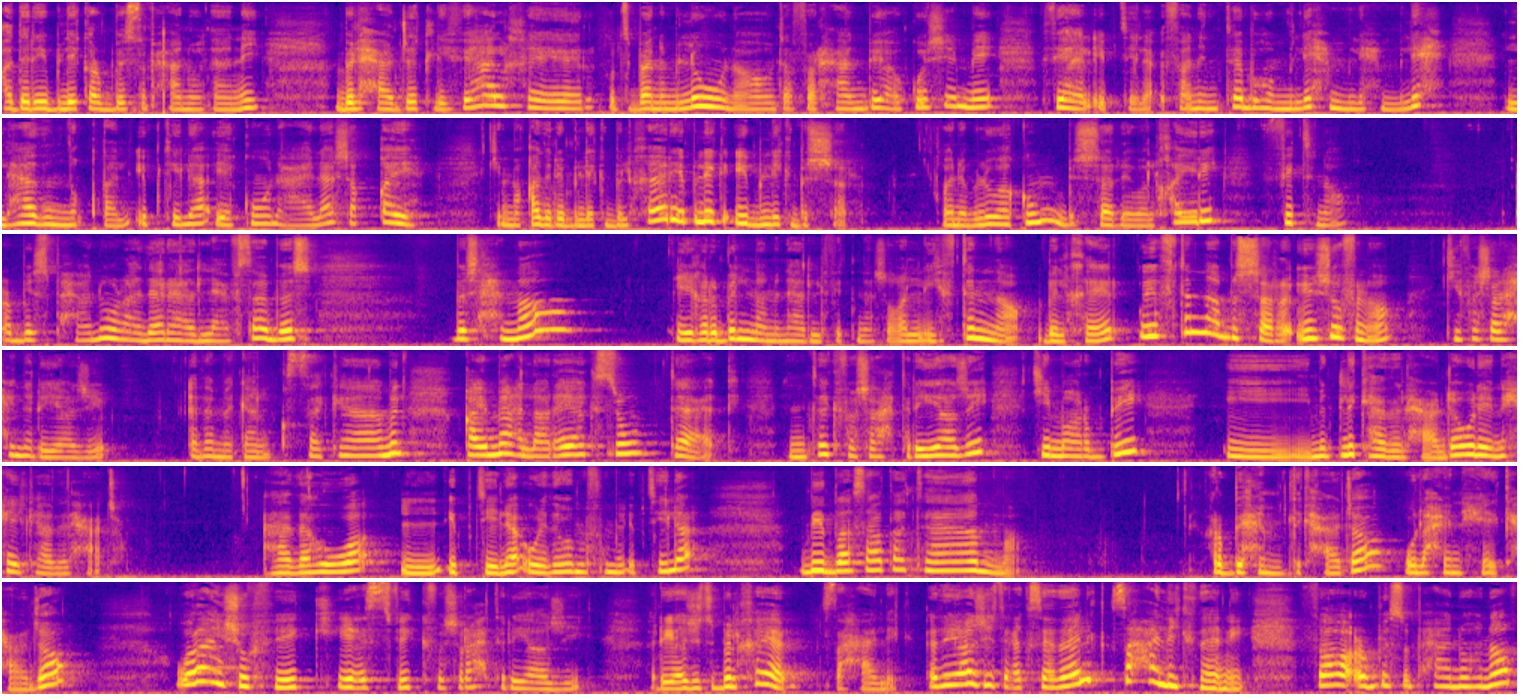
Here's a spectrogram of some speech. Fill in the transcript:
قادر يبليك ربي سبحانه ثاني بالحاجات اللي فيها الخير وتبان ملونة وانت فرحان بها وكل شيء مي فيها الابتلاء. فننتبه مليح مليح مليح لهذه النقطة. الابتلاء يكون على شقيه. كما قادر يبليك بالخير يبليك يبليك بالشر. ونبلوكم بالشر والخير فتنة. ربي سبحانه راه دار هاد العفسة باش باش حنا يغربلنا من هذه الفتنة. شغل يفتنا بالخير ويفتنا بالشر. ويشوفنا كيفاش راح نرياجي هذا ما كان القصة كامل. قايمة على réaction تاعك. أنت كيفاش راح ترياجي كيما ربي يمدلك هذه الحاجة ولا ينحيلك هذه الحاجة. هذا هو الابتلاء وهذا هو مفهوم الابتلاء ببساطة تامة. ربي حيمد لك حاجة ولا حينحي لك حاجة وراه يشوف فيك يعس فيك فاش راح ترياجي رياجيت بالخير صح عليك. رياجيت عكس ذلك صح عليك ثاني. فربي سبحانه هنا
